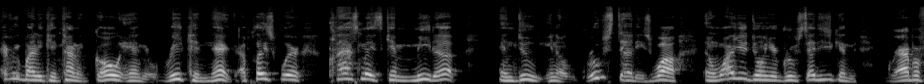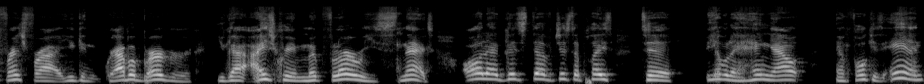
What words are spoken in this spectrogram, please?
everybody can kind of go and reconnect, a place where classmates can meet up and do, you know, group studies. While and while you're doing your group studies, you can grab a french fry, you can grab a burger, you got ice cream, McFlurry, snacks, all that good stuff. Just a place to be able to hang out and focus. And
